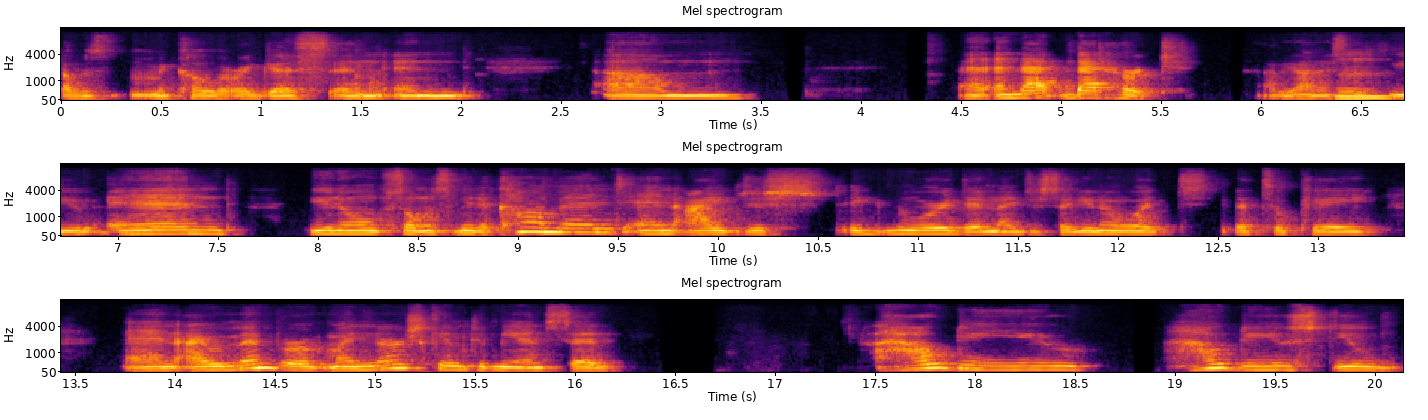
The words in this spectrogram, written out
i was my color i guess. And and um and, and that that hurt i'll be honest with you. And you know someone's made a comment and i just ignored and i just said you know what? That's okay. And i remember my nurse came to me and said how do you how do you still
